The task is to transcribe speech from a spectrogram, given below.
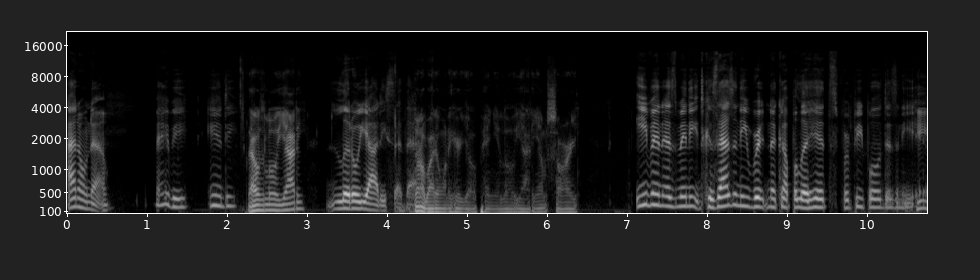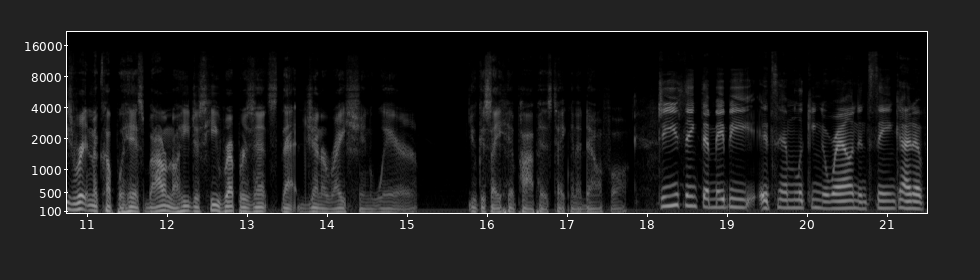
I don't know. Maybe, Andy. That was Lil Yachty? Lil Yachty said that. Don't nobody want to hear your opinion, Lil Yachty. I'm sorry even as many because hasn't he written a couple of hits for people? Doesn't he? He's written a couple hits but i don't know. He just he represents that generation where you could say hip-hop has taken a downfall. Do you think that maybe it's him looking around and seeing kind of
